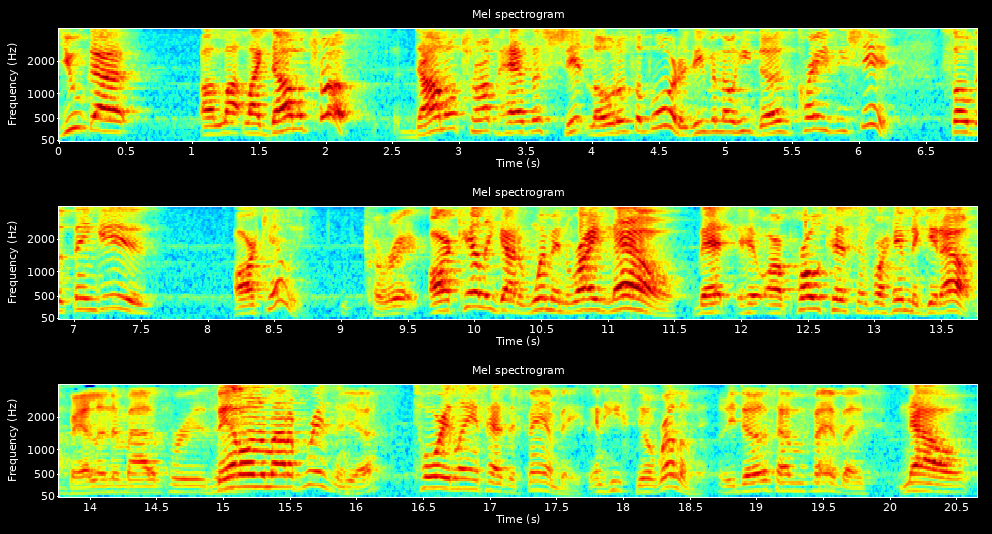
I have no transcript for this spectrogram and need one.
You got a lot like Donald Trump. Donald Trump has a shitload of supporters, even though he does crazy shit. So the thing is, R. Kelly. Correct. R. Kelly got women right now that are protesting for him to get out, Bailing him out of prison. bailing him out of prison. Yeah. Tory Lanez has a fan base, and he's still relevant. He does have a fan base. Now,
